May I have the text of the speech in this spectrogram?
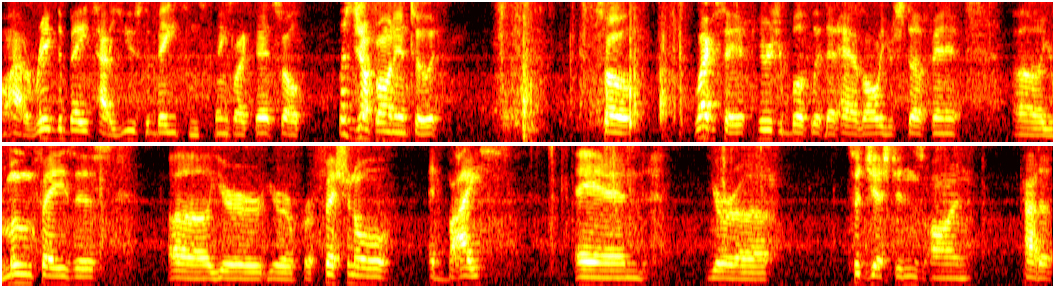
on how to rig the baits, how to use the baits and things like that. So let's jump on into it. So, like I said, here's your booklet that has all your stuff in it. Uh, your moon phases, uh, your your professional advice, and your uh, suggestions on how to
